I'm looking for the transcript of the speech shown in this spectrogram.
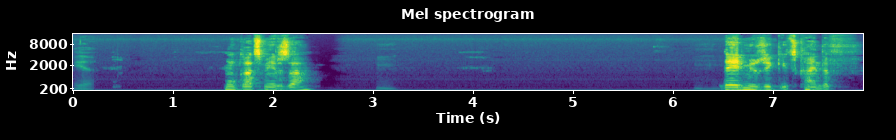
Yeah. Monkats Mirza. Their music is kind of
